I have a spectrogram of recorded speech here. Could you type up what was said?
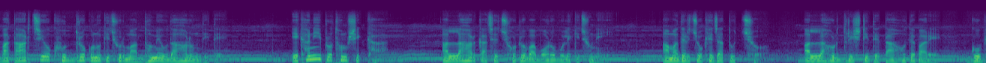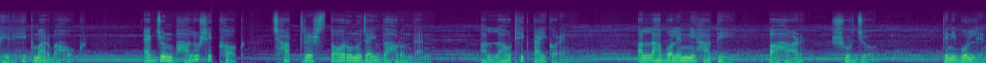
বা তার চেয়েও ক্ষুদ্র কোনো কিছুর মাধ্যমে উদাহরণ দিতে। এখানেই প্রথম শিক্ষা, আল্লাহর কাছে ছোট বা বড় বলে কিছু নেই। আমাদের চোখে যা তুচ্ছ, আল্লাহর দৃষ্টিতে তা হতে পারে গভীর হিকমার বাহক। একজন ভালো শিক্ষক ছাত্রের স্তর অনুযায়ী উদাহরণ দেন। আল্লাহ ঠিক তাই করেন। আল্লাহ বলেননি হাতি, পাহাড়, সূর্য। তিনি বললেন,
